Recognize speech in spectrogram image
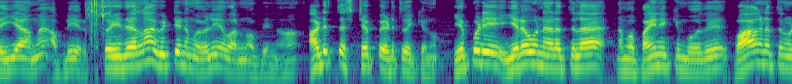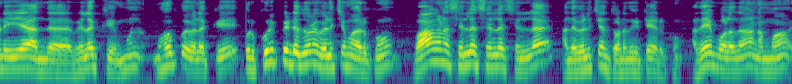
செய்யாம அப்படியே இருக்கும். ஸோ இதெல்லாம் விட்டு நம்ம வெளியே வரணும் அப்படின்னா அடுத்த ஸ்டெப் எடுத்து வைக்கணும். எப்படி இரவு நேரத்துல நம்ம பயணிக்கும் போது வாகனத்தினுடைய அந்த விளக்கு முன் முகப்பு விளக்கு ஒரு குறிப்பிட்ட தூரம் வெளிச்சமா இருக்கும் வாகனம் செல்ல செல்ல செல்ல அந்த வெளிச்சம் தொடர்ந்துகிட்டே இருக்கும். அதே போல தான் நம்ம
